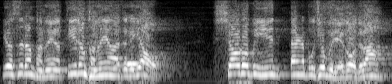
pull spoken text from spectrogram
有四种可能性。第一种可能性啊，这个药物消除病因，但是不修复结构，对吧？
